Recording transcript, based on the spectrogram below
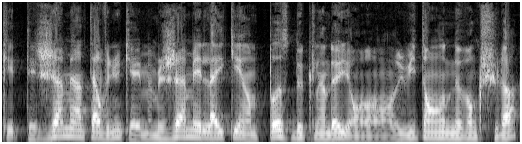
qui étaient jamais intervenus, qui avaient même jamais liké un post de clin d'œil en 8 ans, 9 ans que je suis là.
